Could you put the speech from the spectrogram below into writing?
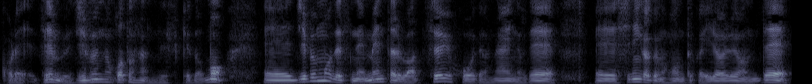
これ全部自分のことなんですけども、えー自分もですね、メンタルは強い方ではないので、えー心理学の本とかいろいろ読んで、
